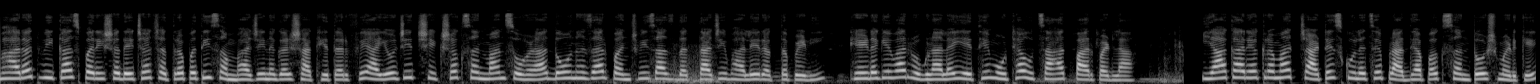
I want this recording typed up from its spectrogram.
भारत विकास परिषदेच्या छत्रपती संभाजीनगर शाखेतर्फे आयोजित शिक्षक सन्मान सोहळा दोन हजार पंचवीस आज दत्ताजी भाले रक्तपेढी हेडगेवार रुग्णालय येथे मोठ्या उत्साहात पार पडला. या कार्यक्रमात चाटे स्कूलचे प्राध्यापक संतोष मडके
